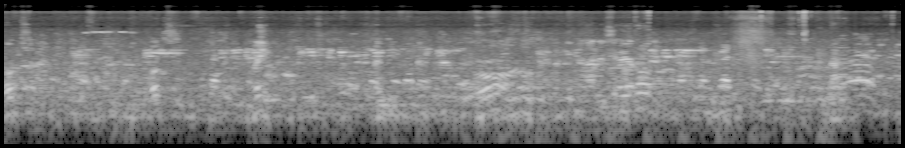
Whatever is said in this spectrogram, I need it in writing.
Oops. Oops. Uy. Oo, ano. Nandito na rin si. Ha?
